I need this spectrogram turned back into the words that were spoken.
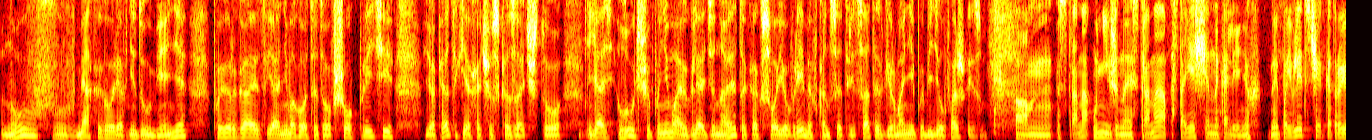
ну, мягко говоря, в недоумение повергает. Я не могу от этого в шок прийти. И опять-таки я хочу сказать, что я лучше понимаю, глядя на это, как в свое время, в конце 30-х, в Германии победил фашизм. Ам, страна униженная, страна, стоящая на коленях. И Появляется человек, который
